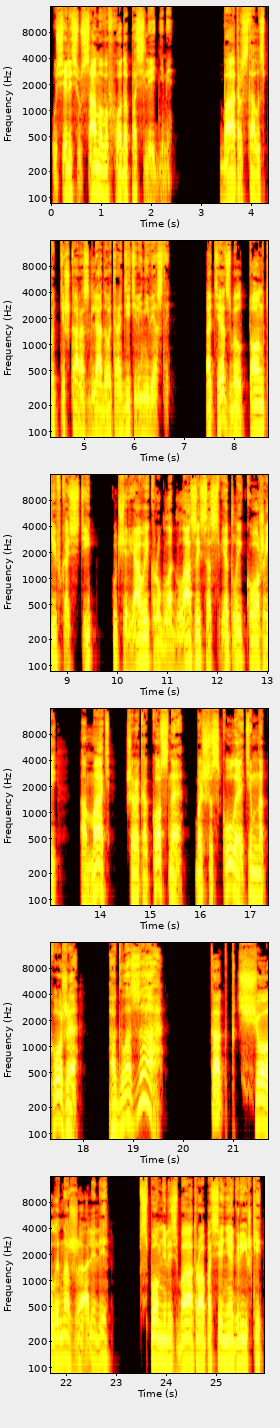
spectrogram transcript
уселись у самого входа последними. Баатр стал из-под тишка разглядывать родителей невесты. Отец был тонкий в кости, кучерявый, круглоглазый, со светлой кожей, а мать — ширококосная, большескулая, темнокожая, а глаза как пчелы нажалили. Вспомнились Баатру опасения Гришки.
